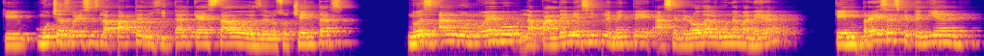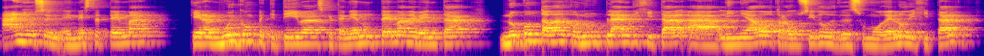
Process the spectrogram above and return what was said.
que muchas veces la parte digital que ha estado desde los 80s no es algo nuevo, la pandemia simplemente aceleró de alguna manera que empresas que tenían años en, en este tema que eran muy competitivas, que tenían un tema de venta, no contaban con un plan digital alineado o traducido desde su modelo digital.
